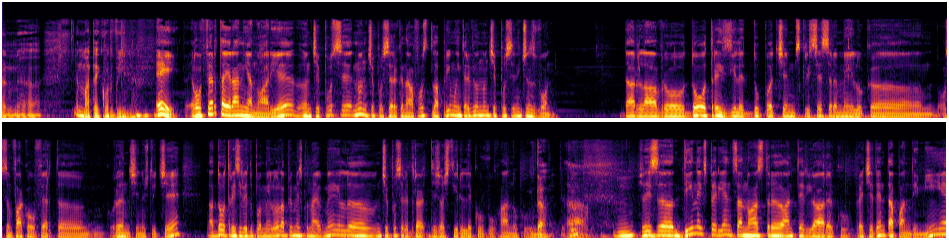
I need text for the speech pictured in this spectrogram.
în, în Matei Corvin. Ei, oferta era în ianuarie, începuse, nu începuse când am fost la primul interviu, nu începuse nici în zvon. Dar la vreo două, trei zile după ce îmi scriseseră mail-ul că o să-mi facă o ofertă în curând și nu știu ce, La două, trei zile după mailul ăla primesc un alt mail, uh, începuseră dra- deja știrile cu Wuhan, cu Da. Ah, Mm. și a zis, uh, din experiența noastră anterioară cu precedenta pandemie,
